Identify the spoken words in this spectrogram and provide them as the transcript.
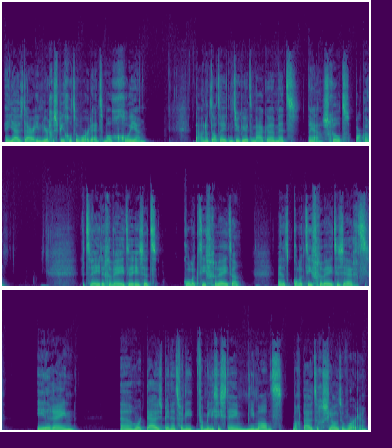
En juist daarin weer gespiegeld te worden en te mogen groeien. Nou, en ook dat heeft natuurlijk weer te maken met nou ja, schuld pakken. Het tweede geweten is het collectief geweten. En het collectief geweten zegt: iedereen uh, hoort thuis binnen het familiesysteem. Niemand mag buitengesloten worden.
